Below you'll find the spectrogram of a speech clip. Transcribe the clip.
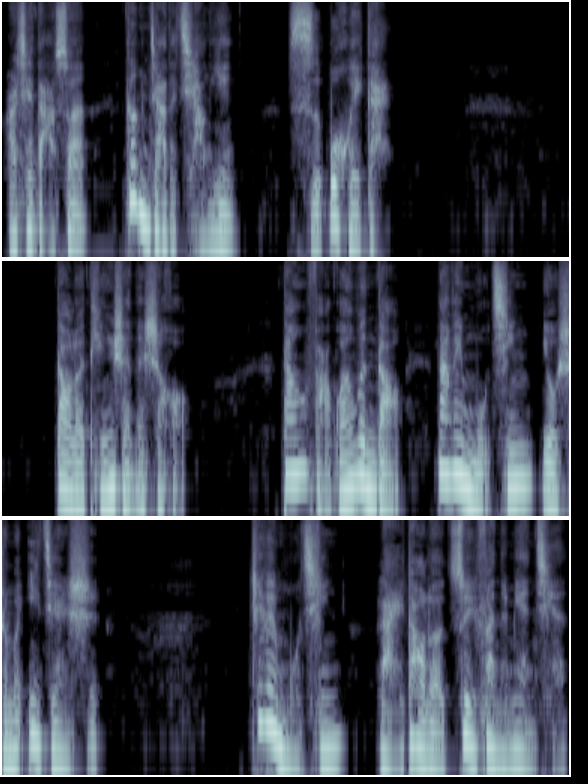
而且打算更加的强硬，死不悔改。到了庭审的时候。当法官问到那位母亲有什么意见时，这位母亲来到了罪犯的面前，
